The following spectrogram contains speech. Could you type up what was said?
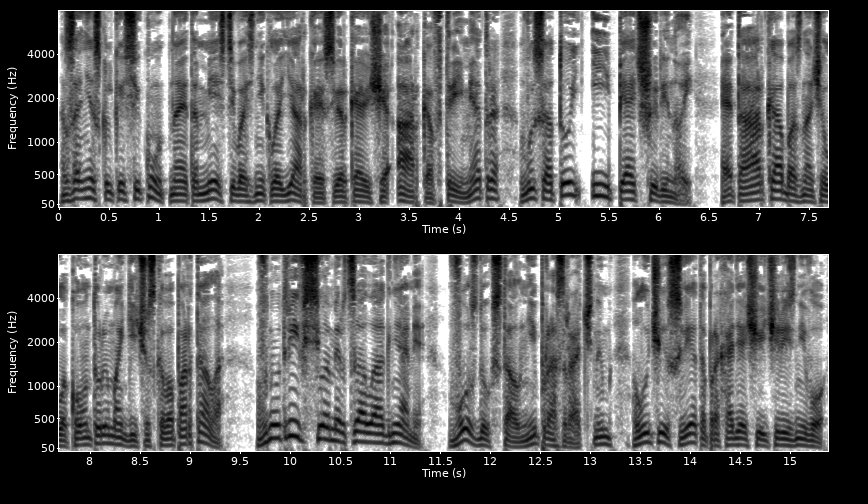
За несколько секунд на этом месте возникла яркая сверкающая арка в три метра высотой и пять шириной. Эта арка обозначила контуры магического портала — Внутри все мерцало огнями, воздух стал непрозрачным, лучи света, проходящие через него,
